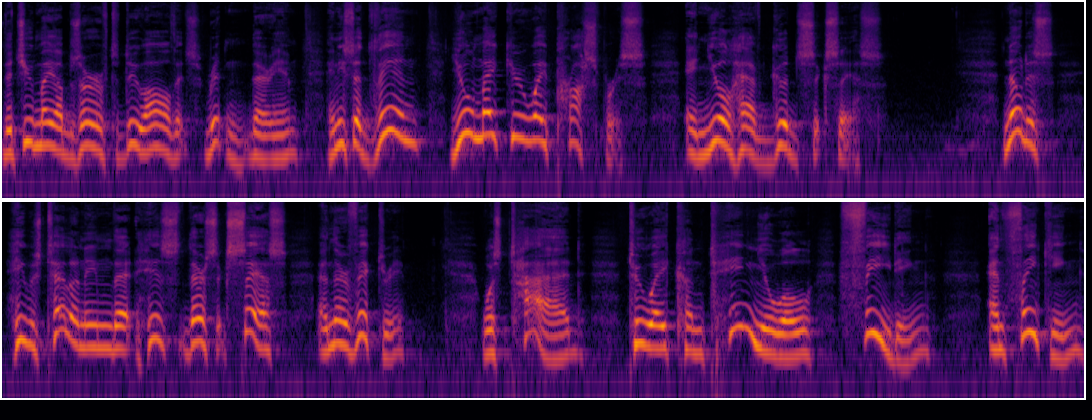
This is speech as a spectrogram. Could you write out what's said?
that you may observe to do all that's written therein. And he said, Then you'll make your way prosperous and you'll have good success. Notice he was telling him that his, their success and their victory was tied to a continual feeding and thinking,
